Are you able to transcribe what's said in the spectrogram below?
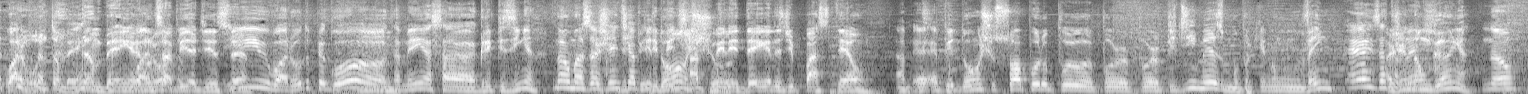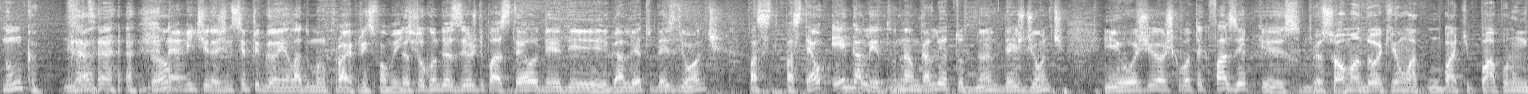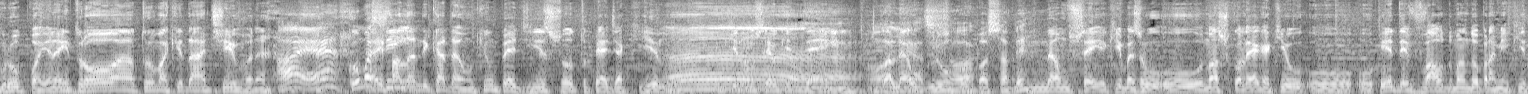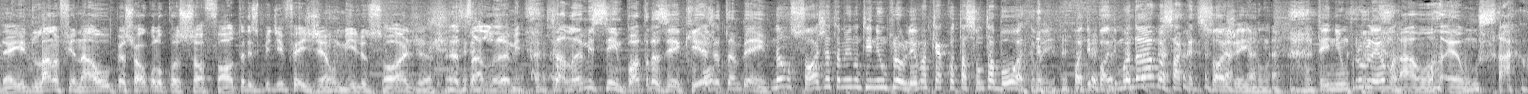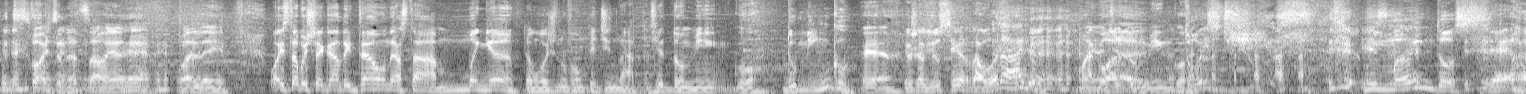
O Haroldo também? também, eu O não Haroldo- sabia disso. é. E o Haroldo pegou também essa gripezinha? Não, mas a gente é de pidoncho. Apelidei eles de pastel. A- É, é pidoncho só por, por, por, por pedir mesmo, porque não vem. É, A exatamente. gente não ganha. Não, nunca. Né? Então, é mentira, a gente sempre ganha, lá do Manfroy principalmente. eu tô com desejo de pastel de, de galeto desde ontem. Pas- pastel e galeto, né? Não, galeto, né? Desde ontem. E hoje eu acho que eu vou ter que fazer, porque. O pessoal mandou aqui um, um bate-papo num grupo aí, né? Entrou a turma aqui da ativa, né? Ah, é? Como aí assim? falando de cada um, que um pede isso, outro pede aquilo, um que não sei o que tem. Qual é o grupo? só. Posso saber? Não sei aqui, mas o, o nosso colega aqui, o, o, o Edevaldo, mandou pra mim aqui. Daí lá no final o pessoal colocou só falta eles pedir feijão, milho, soja, salame. Salame sim, pode trazer. Queijo também. Não, soja também não tem nenhum problema, que a cotação tá boa também. Pode, pode mandar uma saca de soja aí, não, não tem nenhum problema. Ah, um, é um saco de soja, né? Só é. Olha aí. Bom, estamos chegando então nesta manhã Então hoje não vão pedir nada. de domingo. Domingo? É. Eu já vi o errar o horário. Manhã de Agora, domingo. dois dias. Mãe do céu.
